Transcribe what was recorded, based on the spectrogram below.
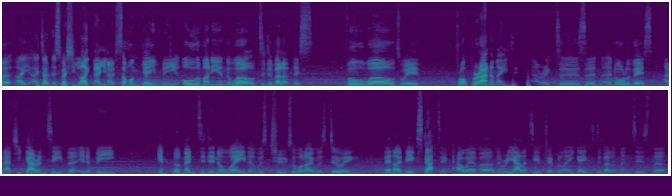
But I, I don't especially like that. You know, someone gave me all the money in the world to develop this full world with proper animated characters and, and all of this, and actually guaranteed that it'd be implemented in a way that was true to what I was doing, then I'd be ecstatic. However, the reality of AAA games development is that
